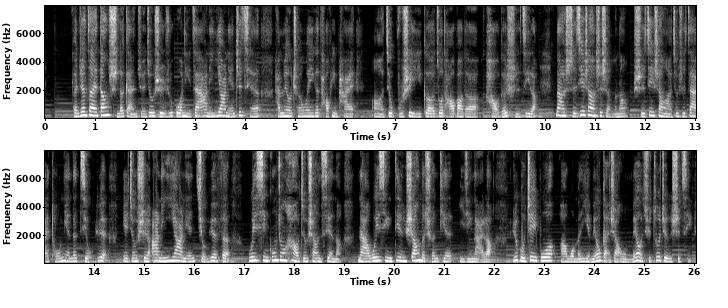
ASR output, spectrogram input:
反正，在当时的感觉就是，如果你在二零一二年之前还没有成为一个淘品牌啊，就不是一个做淘宝的好的时机了。那实际上是什么呢？实际上啊，就是在同年的九月，也就是二零一二年九月份，微信公众号就上线了。那微信电商的春天已经来了。如果这一波啊，我们也没有赶上，我们没有去做这个事情。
